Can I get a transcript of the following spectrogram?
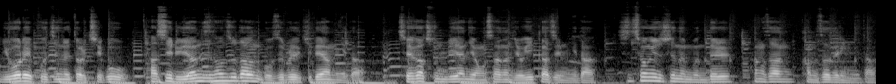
6월의 부진을 떨치고 다시 류현진 선수다운 모습을 기대합니다. 제가 준비한 영상은 여기까지입니다. 시청해주시는 분들 항상 감사드립니다.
